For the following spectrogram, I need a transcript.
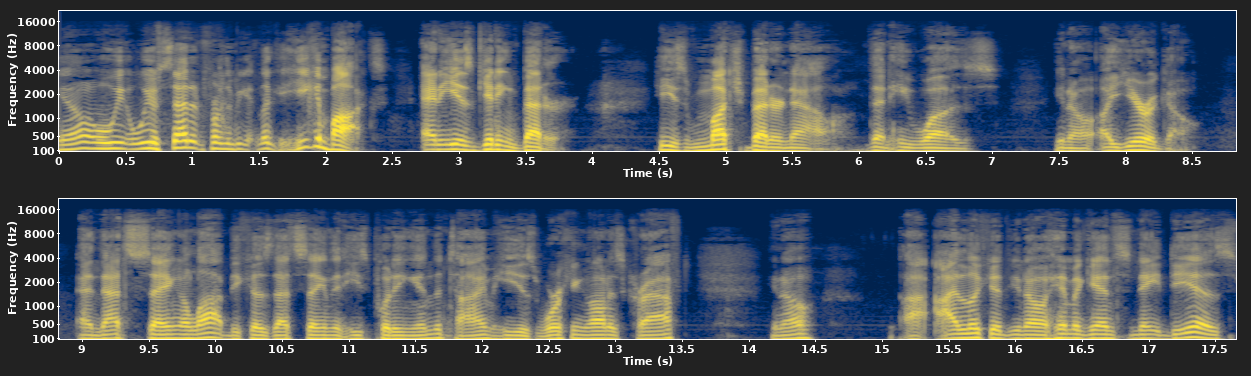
You know, we we've said it from the beginning. Look, he can box and he is getting better. He's much better now than he was, you know, a year ago. And that's saying a lot because that's saying that he's putting in the time. He is working on his craft. You know, I, I look at, you know, him against Nate Diaz.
